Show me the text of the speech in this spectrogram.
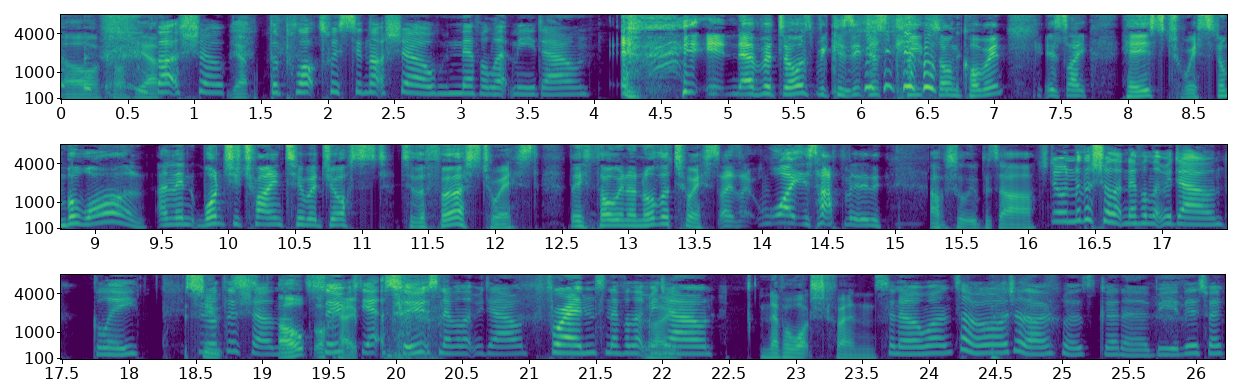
oh, of course, yeah. That show. Yep. The plot twist in that show never let me down. it never does because it just keeps on coming. It's like, here's twist number one. And then once you're trying to adjust to the first twist, they throw in another twist. I was like, what is happening? Absolutely bizarre. Do you know another show that never let me down? Glee. Do you know another Suits. show? Oh, Suits, okay. yeah, Suits never let me down. Friends never let me down. Never watched Friends. So no one told you life was gonna be this way.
